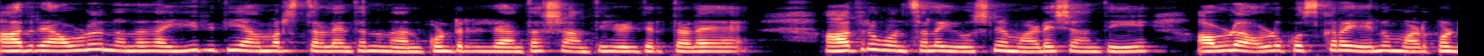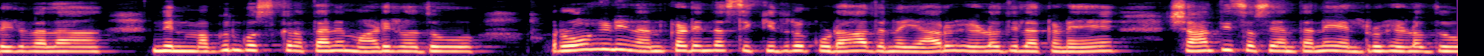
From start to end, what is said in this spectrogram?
ಆದ್ರೆ ಅವಳು ನನ್ನನ್ನ ಈ ರೀತಿ ಅಮರ್ಸ್ತಾಳೆ ಅಂತ ನಾನು ಅನ್ಕೊಂಡಿರಲಿಲ್ಲ ಅಂತ ಶಾಂತಿ ಹೇಳ್ತಿರ್ತಾಳೆ. ಆದ್ರೂ ಒಂದ್ಸಲ ಯೋಚನೆ ಮಾಡೇ ಶಾಂತಿ. ಅವಳು ಅವಳಿಗೋಸ್ಕರ ಏನು ಮಾಡ್ಕೊಂಡಿಲ್ವಲ್ಲ? ನಿನ್ನ ಮಗನಿಗೋಸ್ಕರ ತಾನೇ ಮಾಡಿರೋದು. ರೋಹಿಣಿ ನನ್ನ ಕಡೆಯಿಂದ ಸಿಕ್ಕಿದ್ರು ಕೂಡ ಅದನ್ನ ಯಾರು ಹೇಳೋದಿಲ್ಲ ಕಣೆ. ಶಾಂತಿ ಸೊಸೆ ಅಂತಾನೆ ಎಲ್ಲರೂ ಹೇಳೋದು.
